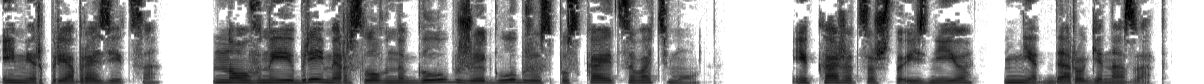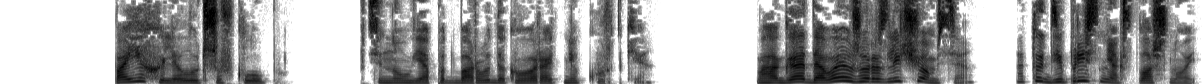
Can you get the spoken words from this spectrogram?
и мир преобразится. Но в ноябре мир словно глубже и глубже спускается во тьму. И кажется, что из нее нет дороги назад. «Поехали лучше в клуб», — втянул я подбородок в воротник куртки. «Ага, давай уже развлечемся, а то депрессняк сплошной».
